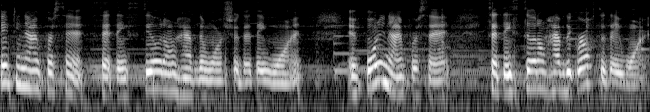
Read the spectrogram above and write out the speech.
59% said they still don't have the moisture that they want, and 49% said they still don't have the growth that they want.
